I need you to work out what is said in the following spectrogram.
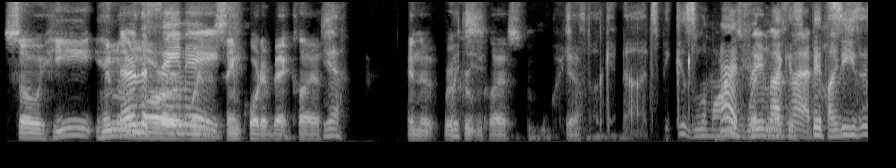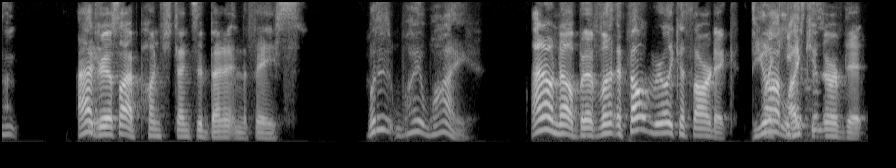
So he, him and They're the same were in the age. same quarterback class. Yeah. In the Which- recruiting class. Which Yeah. is fucking nuts. Because Lamar is dream like his fifth punched- season. I had realized I punched Stetson Bennett in the face. What is why? Why? I don't know, but it, it felt really cathartic. Do you not like just him? Deserved it.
